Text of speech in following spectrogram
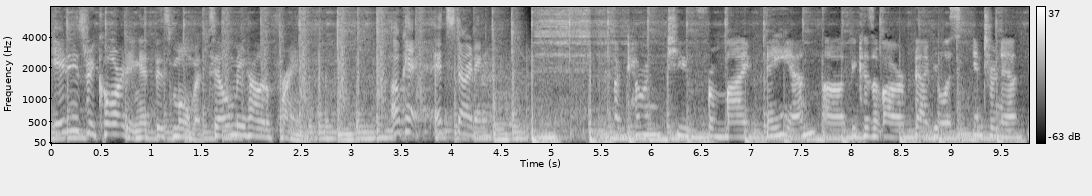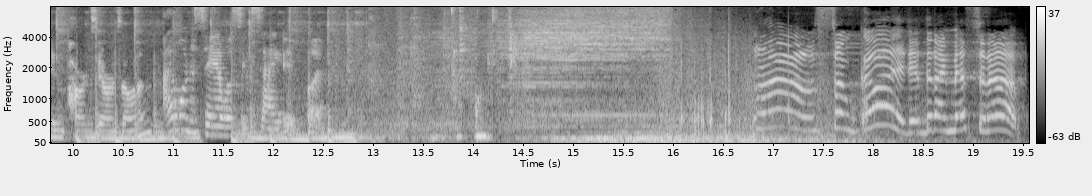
It is recording at this moment. Tell me how to frame. Okay, it's starting. I'm coming to you from my van uh, because of our fabulous internet in Parks, Arizona. I want to say I was excited, but. Oh, so good! And then I messed it up.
